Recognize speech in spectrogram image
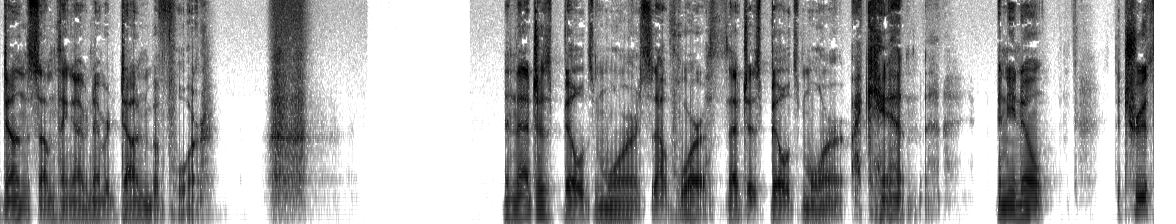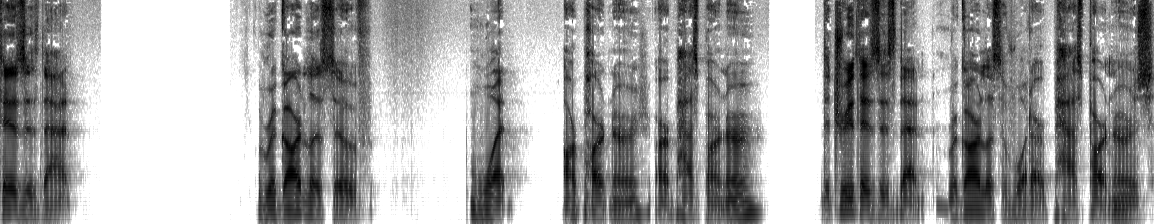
done something I've never done before. And that just builds more self worth. That just builds more, I can. And you know, the truth is, is that regardless of what our partner, our past partner, the truth is is that regardless of what our past partner's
